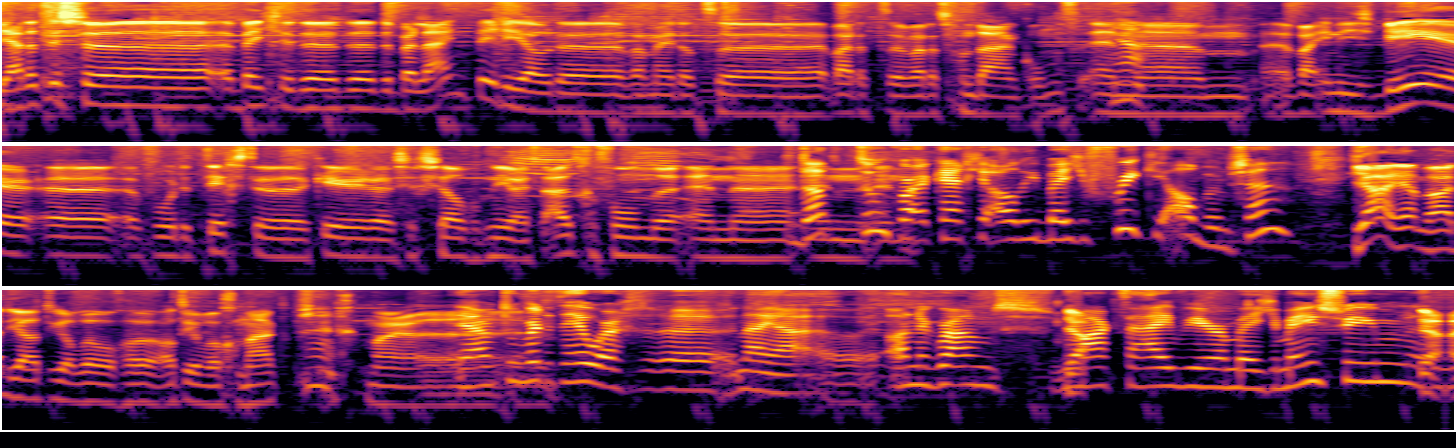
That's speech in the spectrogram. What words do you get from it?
Ja, dat is uh, een beetje de, de, de Berlijn-periode waarmee dat, uh, waar, dat, waar dat vandaan komt. En ja. um, waarin hij weer uh, voor de tigste keer zichzelf opnieuw heeft uitgevonden. En, dat, en, toen en... kreeg je al die beetje freaky albums, hè? Ja, ja maar die had hij al wel, had hij al wel gemaakt op ja. zich. Maar, ja, maar toen werd het heel erg, nou ja, underground ja. maakte hij weer een beetje mainstream. Ja.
